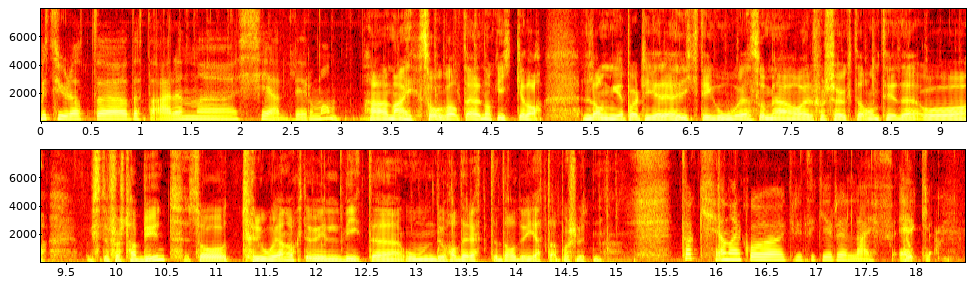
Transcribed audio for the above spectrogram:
Betyr det at uh, dette er en uh, kjedelig roman? Ha, nei, så galt er det nok ikke, da. Lange partier er riktig gode, som jeg har forsøkt å antyde. og hvis du først har begynt, så tror jeg nok du vil vite om du hadde rett da du gjetta på slutten. Takk, NRK-kritiker Leif Ekle. Jo.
